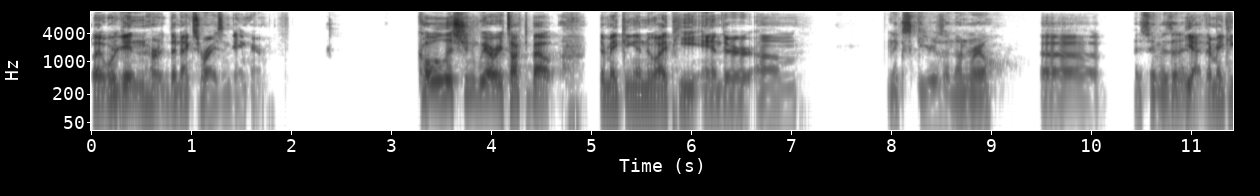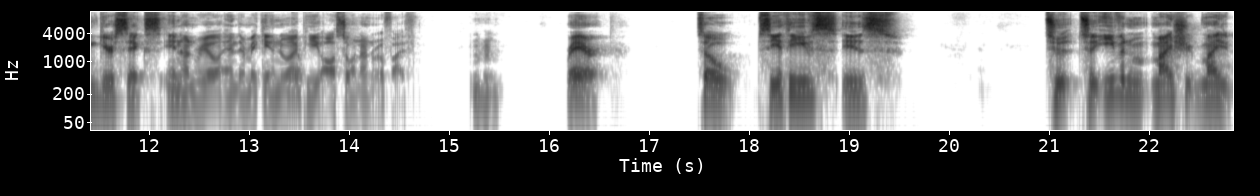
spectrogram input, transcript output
but we're Mhm. getting her, the next Horizon game here. Coalition, we already talked about. They're making a new IP and they're um Next Gears and Unreal, uh I assume, isn't it? yeah they're making Gear Six in Unreal and they're making a new Yep. IP also in Unreal Five. mm-hmm. rare. So Sea of Thieves is to to even my my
